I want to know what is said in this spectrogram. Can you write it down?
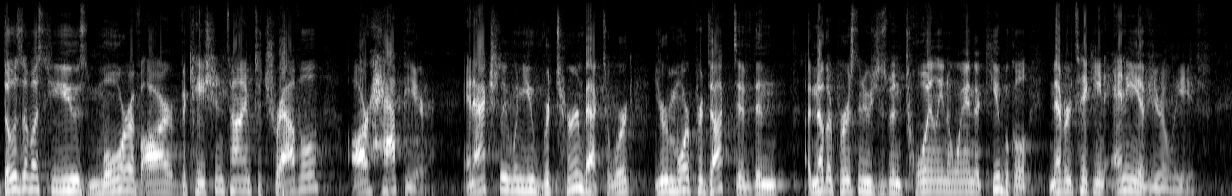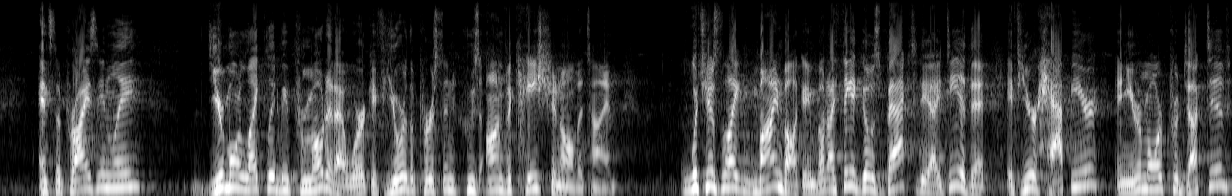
Those of us who use more of our vacation time to travel are happier. And actually, when you return back to work, you're more productive than another person who's just been toiling away in their cubicle, never taking any of your leave. And surprisingly, you're more likely to be promoted at work if you're the person who's on vacation all the time, which is like mind-boggling, but I think it goes back to the idea that if you're happier and you're more productive,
